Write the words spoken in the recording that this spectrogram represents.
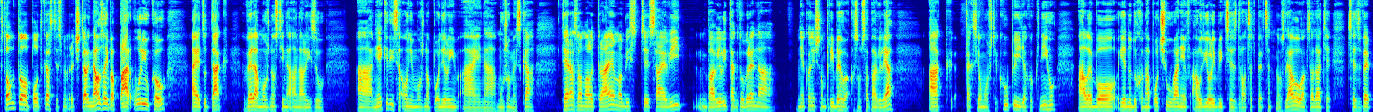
V tomto podcaste sme prečítali naozaj iba pár úrivkov a je tu tak veľa možností na analýzu a niekedy sa o ňu možno podelím aj na mužom SK. Teraz vám ale prajem, aby ste sa aj vy bavili tak dobre na nekonečnom príbehu, ako som sa bavil ja. Ak, tak si ho môžete kúpiť ako knihu, alebo jednoducho na počúvanie v Audiolibri cez 20% zľavou, ak zadáte cez web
